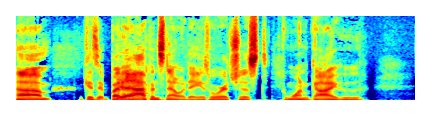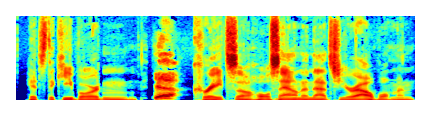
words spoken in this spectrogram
Um, because it, but it happens nowadays where it's just one guy who hits the keyboard and Yeah. creates a whole sound, and that's your album. And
